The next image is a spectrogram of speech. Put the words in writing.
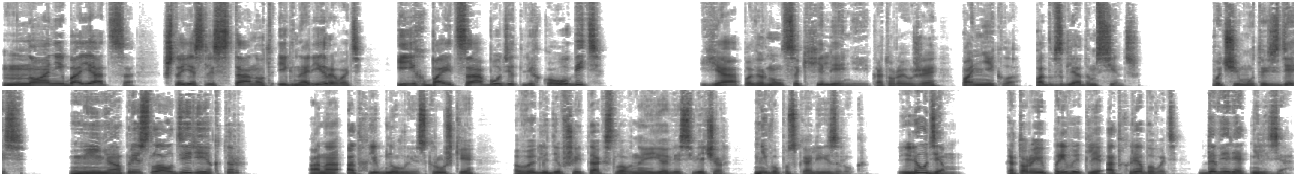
Но они боятся, что если станут игнорировать, их бойца будет легко убить. Я повернулся к Хелении, которая уже поникла под взглядом Синдж. «Почему ты здесь?» «Меня прислал директор». Она отхлебнула из кружки, выглядевшей так, словно ее весь вечер не выпускали из рук. «Людям, которые привыкли отхлебывать, доверять нельзя.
